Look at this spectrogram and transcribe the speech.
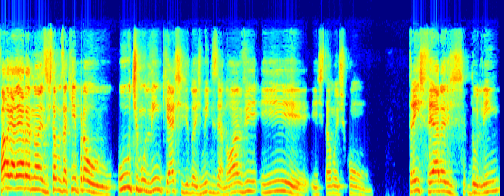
Fala galera, nós estamos aqui para o último Leancast de 2019 e estamos com três feras do Lean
